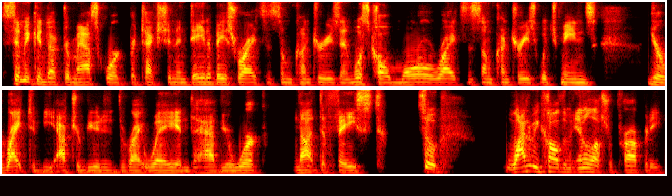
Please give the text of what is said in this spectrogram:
semiconductor mask work protection and database rights in some countries, and what's called moral rights in some countries, which means your right to be attributed the right way and to have your work not defaced. So, why do we call them intellectual property?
